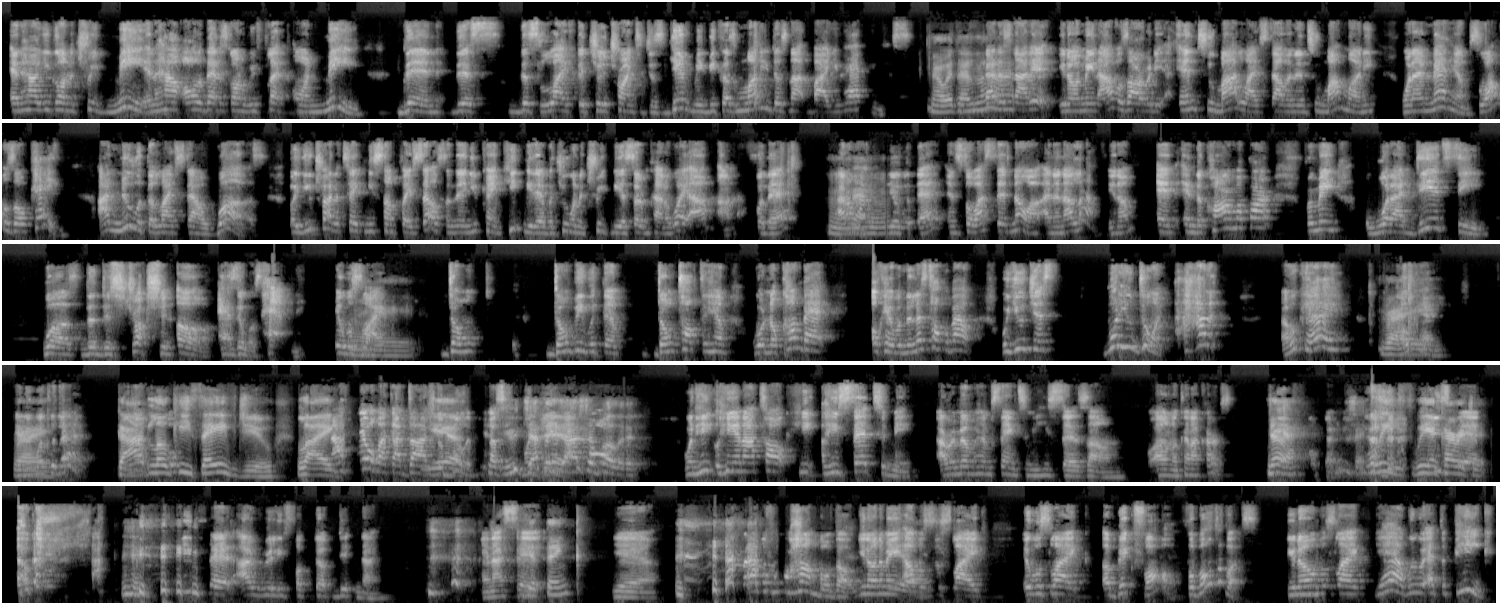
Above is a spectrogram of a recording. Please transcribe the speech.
and how you're going to treat me and how all of that is going to reflect on me than this this life that you're trying to just give me because money does not buy you happiness. No, it does not. That is not it. You know what I mean? I was already into my lifestyle and into my money when I met him. So I was okay. I knew what the lifestyle was. But you try to take me someplace else and then you can't keep me there, but you want to treat me a certain kind of way. I'm, I'm not for that. Mm-hmm. I don't have to mm-hmm. deal with that. And so I said no, and then I left, you know? And, and the karma part, for me, what I did see was the destruction of as it was happening. It was right. like, don't, don't be with them. Don't talk to him. Well, no, come back. Okay, well then let's talk about, well, you just, what are you doing? How did, okay. Right. Okay. And right. went to that. God you know? low key saved you. Like I feel like I dodged yeah. a bullet because you definitely dodged a bullet. When he he and I talked, he he said to me, I remember him saying to me, he says, um, I don't know, can I curse? Yeah. Okay. Please, we encourage said, it. Okay. he said, I really fucked up, didn't I? And I said, You think? Yeah. but I was more humble though. You know what I mean? Yeah. I was just like, it was like a big fall for both of us. You know, mm-hmm. it was like, yeah, we were at the peak.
